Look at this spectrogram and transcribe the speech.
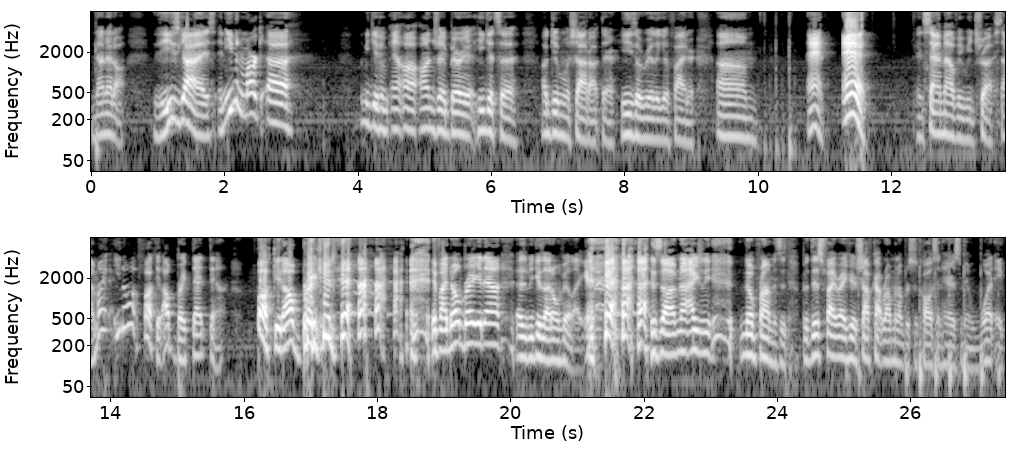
none at all. These guys, and even Mark. Uh, let me give him uh, Andre Barriault. He gets a. I'll give him a shout out there. He's a really good fighter. Um, and and and Sam Alvey we trust. I might, you know what? Fuck it. I'll break that down. Fuck it. I'll break it down. if I don't break it down, it's because I don't feel like it. so I'm not actually, no promises. But this fight right here, Shavkat Ramonov versus Carlson Harris, man, what a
